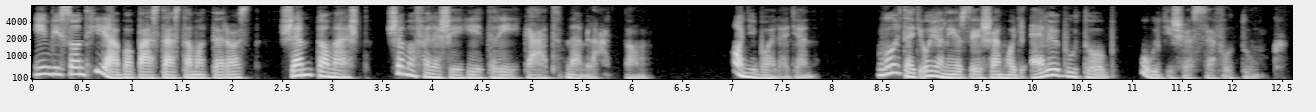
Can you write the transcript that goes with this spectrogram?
Én viszont hiába pásztáztam a teraszt, sem Tamást, sem a feleségét Rékát nem láttam. Annyi baj legyen. Volt egy olyan érzésem, hogy előbb-utóbb úgy is összefutunk.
